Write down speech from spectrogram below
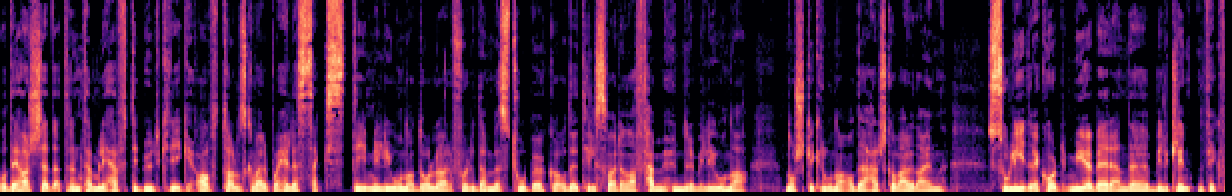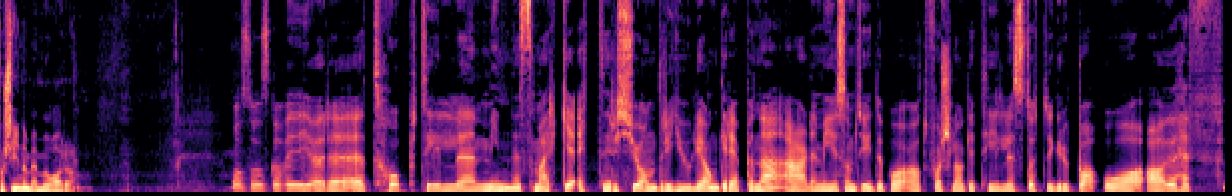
Og Det har skjedd etter en temmelig heftig budkrig. Avtalen skal være på hele 60 millioner dollar for deres to bøker, og det tilsvarer da 500 millioner norske kroner. Og det her skal være da en solid rekord. Mye bedre enn det Bill Clinton fikk for sine memoarer. Og så skal vi gjøre et hopp til minnesmerket etter 22. juli-angrepene. Er det mye som tyder på at forslaget til støttegruppa og AUF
